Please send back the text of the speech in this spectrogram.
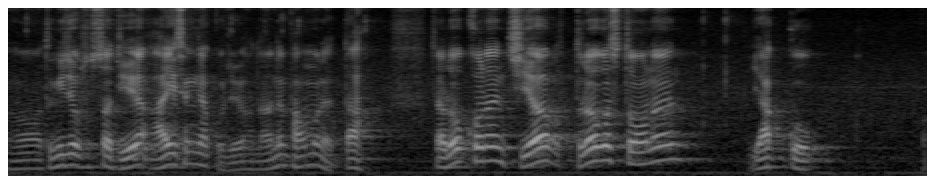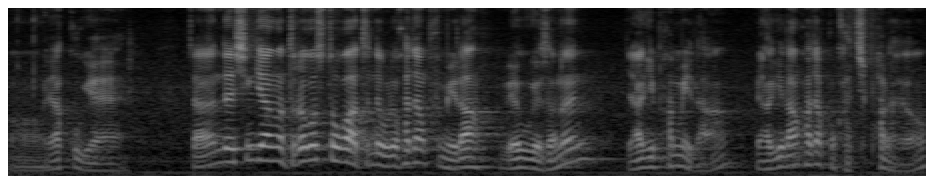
어, 등위 접속사 뒤에 I 생략구죠. 나는 방문했다. 자, local은 지역, drugstore는 약국, 어, 약국에. 자, 근데 신기한 건 드러그스토어 같은데 우리 화장품이랑 외국에서는 약이 팝니다. 약이랑 화장품 같이 팔아요.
